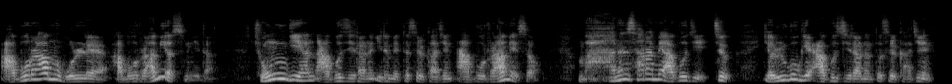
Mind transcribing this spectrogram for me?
아브라함은 원래 아브람이었습니다. 종기한 아버지라는 이름의 뜻을 가진 아브람에서 많은 사람의 아버지, 즉 열국의 아버지라는 뜻을 가진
